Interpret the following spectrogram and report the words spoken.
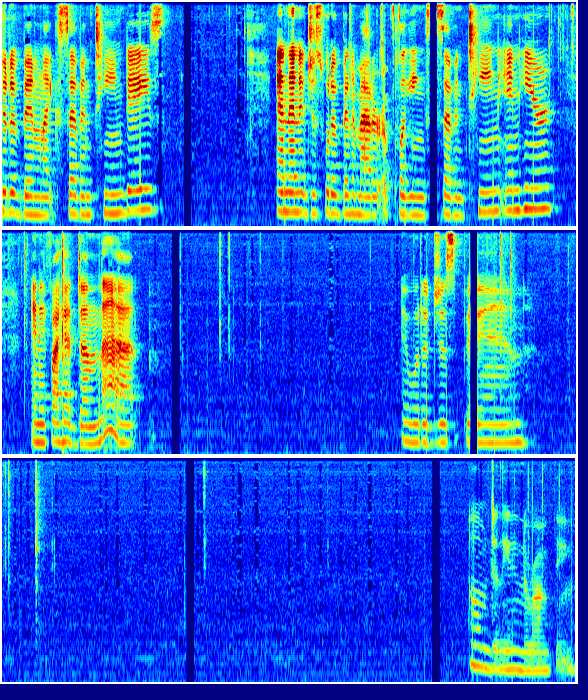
should have been like 17 days. And then it just would have been a matter of plugging 17 in here. And if I had done that, it would have just been Oh, I'm deleting the wrong thing.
